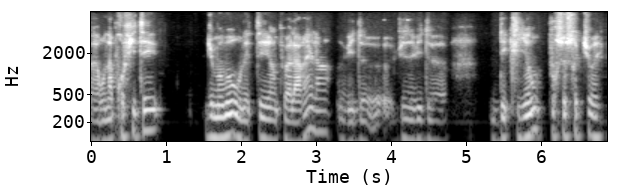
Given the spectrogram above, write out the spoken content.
euh, on a profité du moment où on était un peu à l'arrêt vis-à-vis de, des clients pour se structurer.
